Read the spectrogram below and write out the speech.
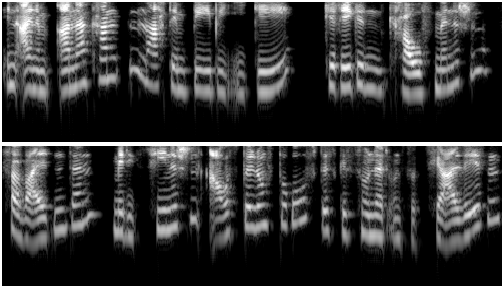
in einem anerkannten nach dem BBIG geregelten kaufmännischen, verwaltenden, medizinischen Ausbildungsberuf des Gesundheit- und Sozialwesens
